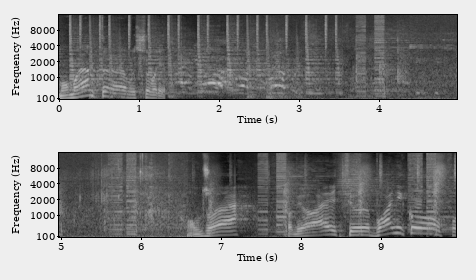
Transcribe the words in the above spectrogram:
Момент е, вище воріт. Отже, Пробігають. е, Баніков е,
